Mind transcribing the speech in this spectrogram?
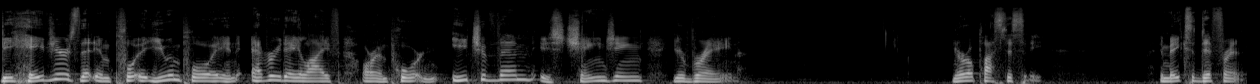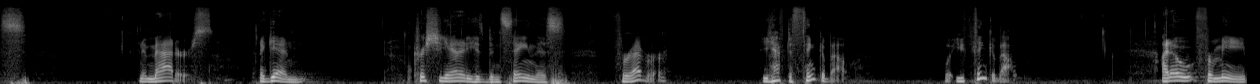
behaviors that, employ, that you employ in everyday life are important. Each of them is changing your brain. Neuroplasticity. It makes a difference and it matters. Again, Christianity has been saying this forever. You have to think about what you think about. I know for me,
